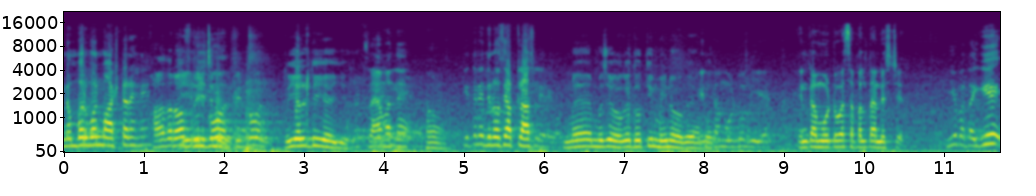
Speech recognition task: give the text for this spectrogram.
नंबर वन मास्टर हैं। फादर ऑफ़ रीजनिंग रियलिटी है ये। सहमत है? हाँ। कितने दिनों से आप क्लास ले रहे हो? मैं मुझे हो गए दो तीन महीने हो गए इनका मोटो भी है। इनका मोटो है सफलता निश्चित। ये बताइए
